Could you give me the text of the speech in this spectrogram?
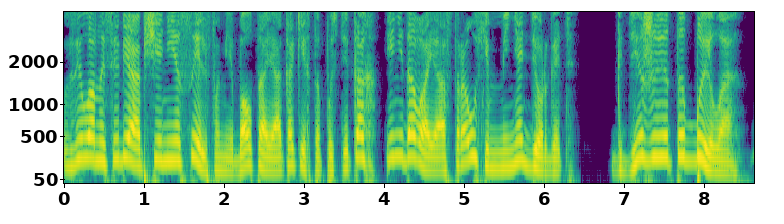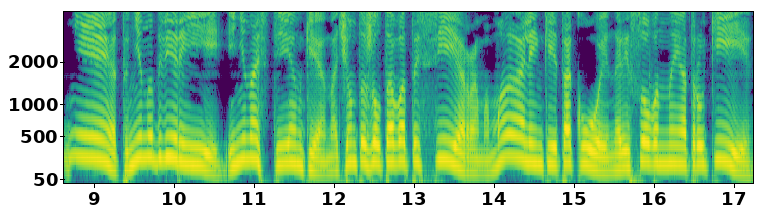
взяла на себя общение с эльфами, болтая о каких-то пустяках и не давая остроухим меня дергать. Где же это было? Нет, не на двери и не на стенке, на чем-то желтовато-сером, маленький такой, нарисованный от руки.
